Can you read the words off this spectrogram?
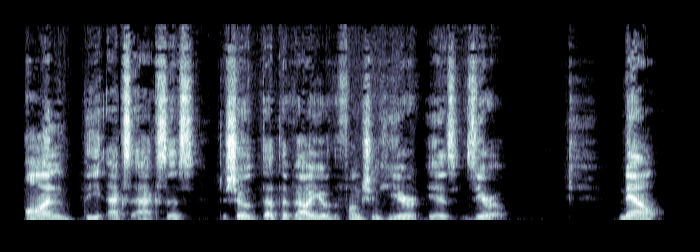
on the x-axis to show that the value of the function here is 0. Now,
